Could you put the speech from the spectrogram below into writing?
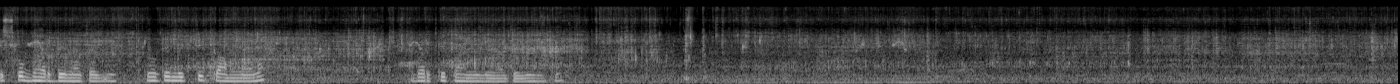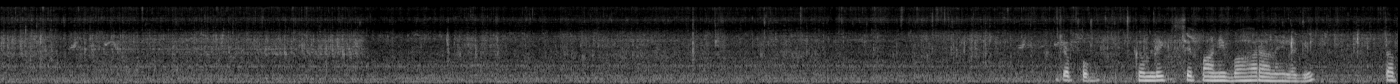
इसको भर देना चाहिए, क्योंकि मिट्टी कम है ना। भर के पानी देना चाहिए इनको जब गमले से पानी बाहर आने लगे तब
